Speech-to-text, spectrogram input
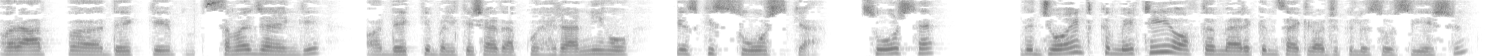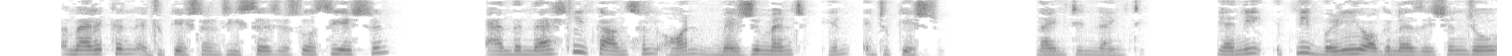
اور آپ دیکھ کے سمجھ جائیں گے اور دیکھ کے بلکہ شاید آپ کو حیرانی ہو کہ اس کی سورس کیا سورس ہے the joint committee of the American psychological association American educational research association and the national council on measurement in education 1990 یعنی اتنی بڑی آرگنائزیشن جو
